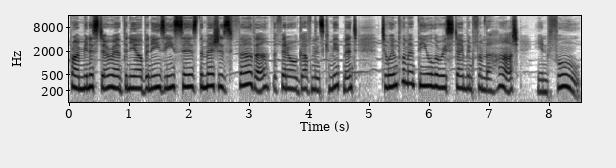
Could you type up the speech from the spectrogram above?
Prime Minister Anthony Albanese says the measures further the federal government's commitment to implement the Uluru Statement from the Heart in full.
